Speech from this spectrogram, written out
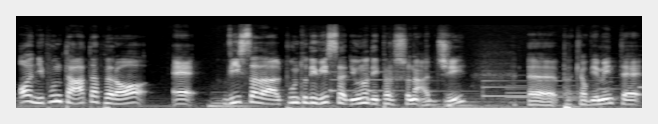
ogni puntata però è vista dal punto di vista di uno dei personaggi eh, perché ovviamente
